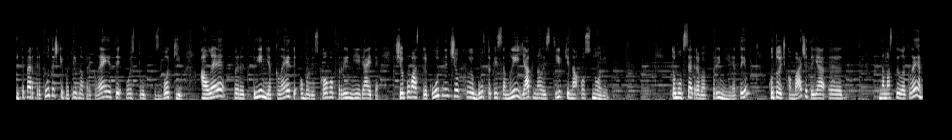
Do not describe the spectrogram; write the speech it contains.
і тепер трикутнички потрібно приклеїти ось тут з боків. Але перед тим, як клеїти, обов'язково приміряйте, щоб у вас трикутничок був такий самий, як на листівці на основі. Тому все треба приміряти. Куточком, бачите, я е, намастила клеєм.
